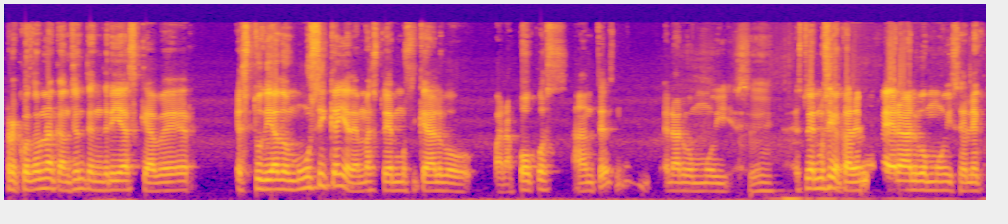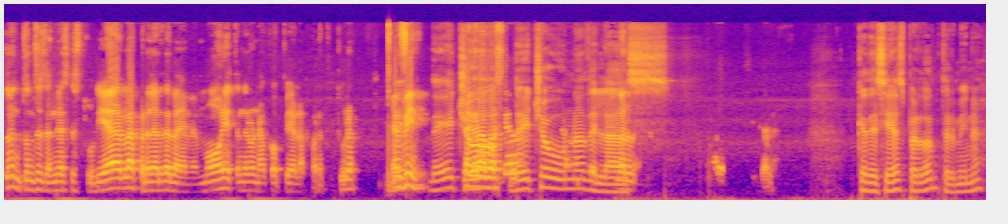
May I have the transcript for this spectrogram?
recordar una canción tendrías que haber estudiado música y además estudiar música era algo para pocos antes, era algo muy... Estudiar música académica era algo muy selecto, entonces tendrías que estudiarla, aprendértela de memoria, tener una copia de la partitura. En fin. De hecho, de hecho una de las... ¿Qué decías? Perdón, termina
